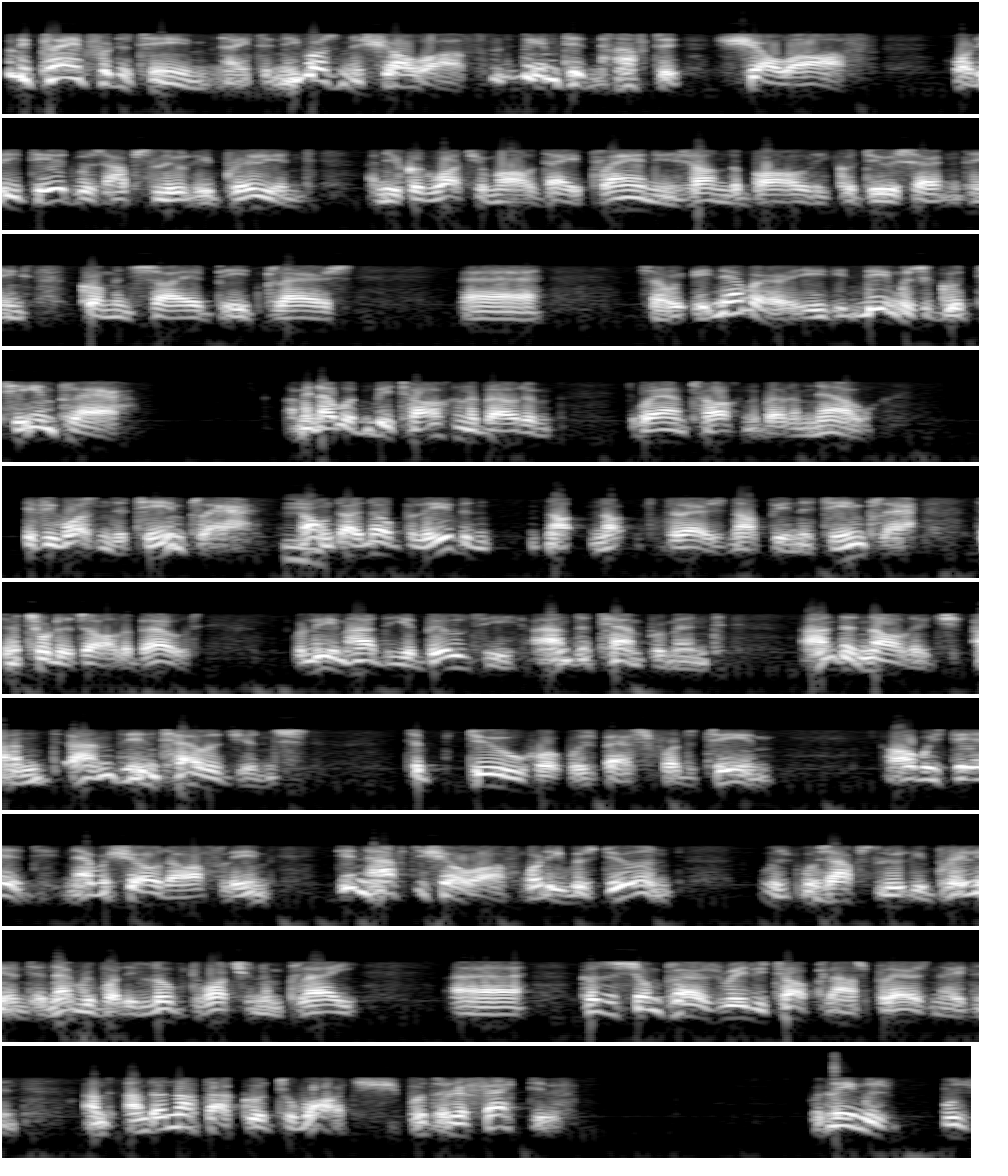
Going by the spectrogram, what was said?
Well, he played for the team, Nathan. He wasn't a show off. Liam didn't have to show off. What he did was absolutely brilliant, and you could watch him all day playing. He's on the ball. He could do certain things, come inside, beat players. Uh, so he never. He, Liam was a good team player. I mean, I wouldn't be talking about him the way I'm talking about him now if he wasn't a team player. Mm. No, I don't believe in not not players not being a team player. That's what it's all about. Well, Liam had the ability and the temperament and the knowledge and, and the intelligence to do what was best for the team. Always did. Never showed off, Liam. Didn't have to show off. What he was doing was, was absolutely brilliant, and everybody loved watching him play. Because uh, there's some players really top class players, Nathan, and, and they're not that good to watch, but they're effective. But Liam was, was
